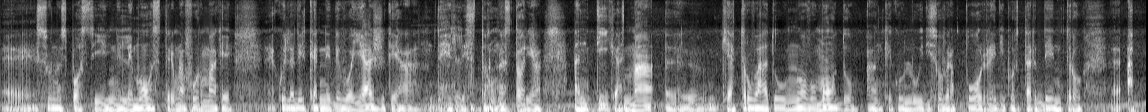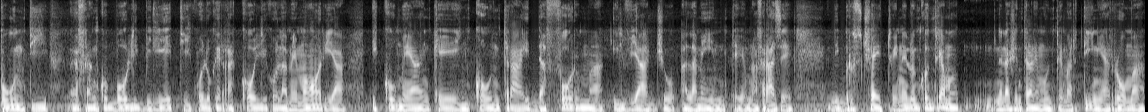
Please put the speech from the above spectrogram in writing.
eh, sono esposti nelle mostre, una forma che è eh, quella del carnet de voyage che ha sto- una storia antica ma eh, che ha trovato un nuovo modo anche con lui di sovrapporre, di portare dentro eh, appunti, eh, francobolli, biglietti, quello che raccoglie con la memoria e come anche incontra e dà forma il viaggio alla mente, una frase di Bruce Chatwin e lo incontriamo nella centrale Montemartini a Roma,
